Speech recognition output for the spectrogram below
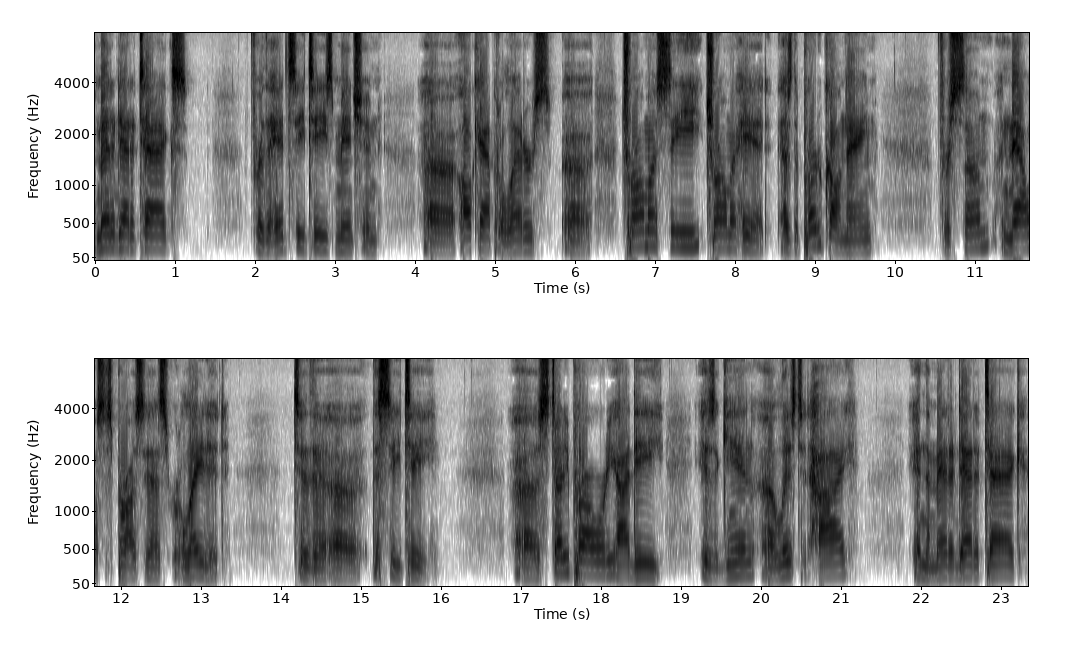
The metadata tags for the head CTs mention uh, all capital letters uh, trauma C trauma head as the protocol name for some analysis process related to the uh, the CT. Uh, study priority ID is again uh, listed high in the metadata tag.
